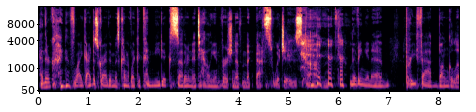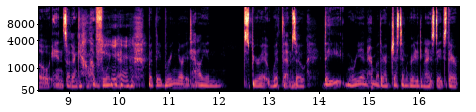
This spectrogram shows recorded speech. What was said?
And they're kind of like, I describe them as kind of like a comedic Southern Italian version of Macbeth's witches, um, living in a prefab bungalow in Southern California. but they bring their Italian spirit with them. So they, Maria and her mother have just emigrated to the United States. They're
